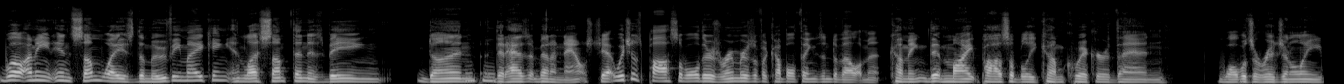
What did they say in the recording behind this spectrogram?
Well, I mean, in some ways, the movie making, unless something is being done Mhm. that hasn't been announced yet, which is possible, there's rumors of a couple things in development coming that might possibly come quicker than what was originally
